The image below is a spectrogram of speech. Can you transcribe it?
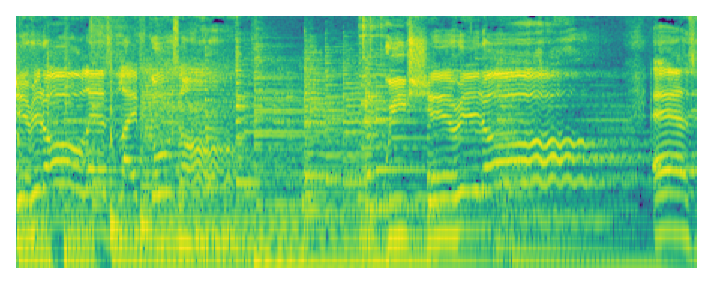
share it all as life goes on. We share it all as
